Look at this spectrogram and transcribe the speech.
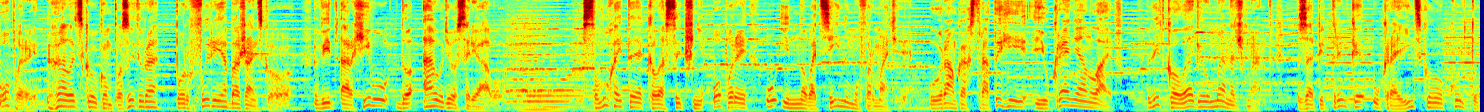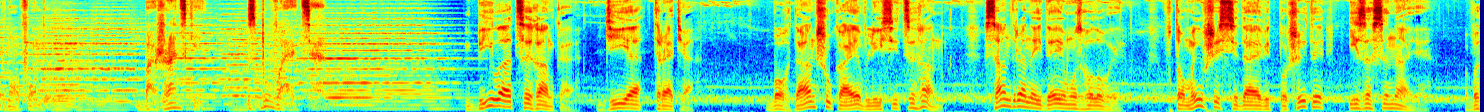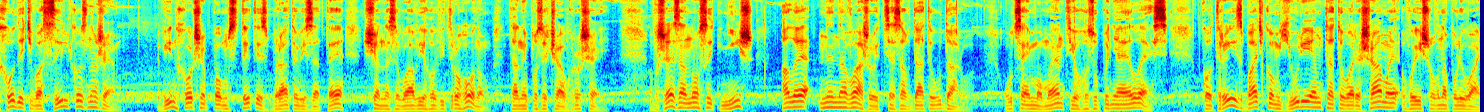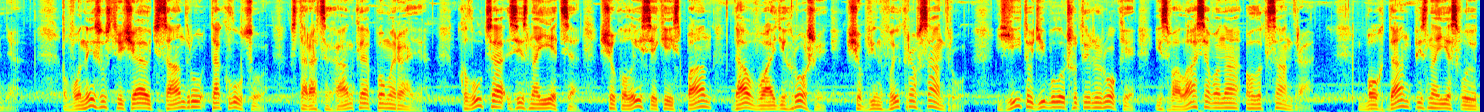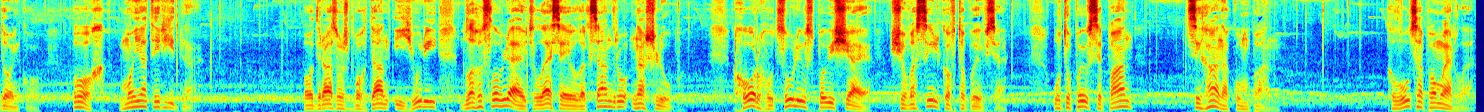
опери галицького композитора Порфирія Бажанського від архіву до аудіосеріалу. Слухайте класичні опери у інноваційному форматі у рамках стратегії Ukrainian Life від колегів менеджмент за підтримки Українського культурного фонду. Бажанський збувається. Біла циганка. Дія третя. Богдан шукає в лісі циган. Сандра не йде йому з голови. Втомившись, сідає відпочити і засинає. Виходить Василько з ножем. Він хоче помститись братові за те, що називав його вітрогоном та не позичав грошей. Вже заносить ніж, але не наважується завдати удару. У цей момент його зупиняє Лесь, котрий з батьком Юрієм та товаришами вийшов на полювання. Вони зустрічають Сандру та Клуцу. Стара циганка помирає. Клуца зізнається, що колись якийсь пан дав Вайді грошей, щоб він викрав Сандру. Їй тоді було чотири роки, і звалася вона Олександра. Богдан пізнає свою доньку. Ох, моя ти рідна. Одразу ж Богдан і Юрій благословляють Леся і Олександру на шлюб. Хор гуцулів сповіщає, що Василько втопився. Утопився пан цигана кумпан. Клуца померла.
